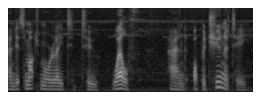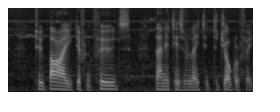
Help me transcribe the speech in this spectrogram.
and it's much more related to wealth and opportunity to buy different foods than it is related to geography.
